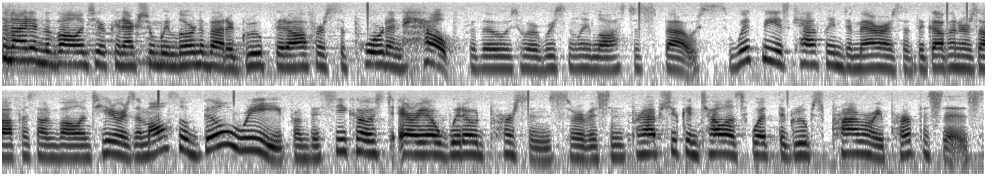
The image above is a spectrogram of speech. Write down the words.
Tonight in the Volunteer Connection, we learn about a group that offers support and help for those who have recently lost a spouse. With me is Kathleen Damaris of the Governor's Office on Volunteerism, also Byll Reeve from the Seacoast Area Widowed Persons Service, and perhaps you can tell us what the group's primary purpose is.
